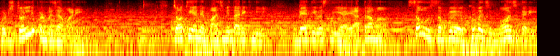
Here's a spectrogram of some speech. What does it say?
ફૂડ સ્ટોલની પણ મજા માણી. ચોથી અને પાંચમી તારીખની બે દિવસની આ યાત્રામાં સૌ સભ્યોએ ખૂબ જ મોજ કરી.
